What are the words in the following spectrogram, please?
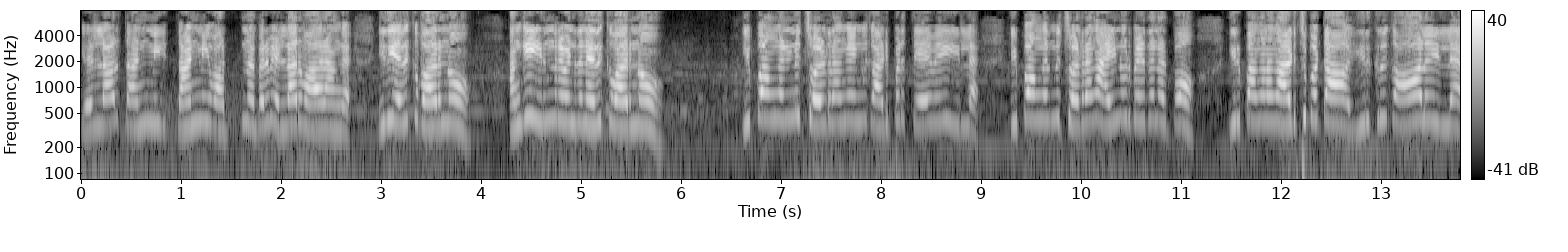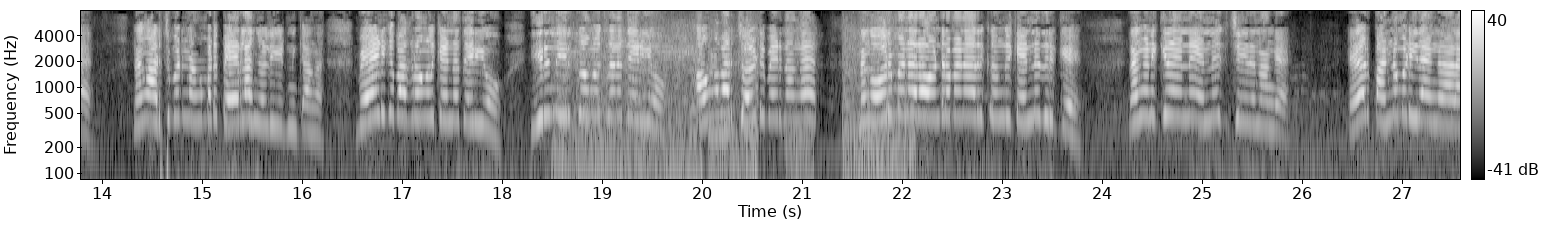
எல்லாரும் தண்ணி தண்ணி வட்டின பிறகு எல்லாரும் வராங்க. இது எதுக்கு வரணும்? அங்கேயே இருந்துட வேண்டியதானே எதுக்கு வரணும்? இப்ப அங்க இருந்து சொல்றாங்க எங்களுக்கு அடிப்படை தேவையே இல்ல. இப்ப அங்க இருந்து சொல்றாங்க ஐநூறு பேர் தானே இருப்போம். இருப்பாங்க. நாங்க அடிச்சு போட்டா இருக்கிறதுக்கு ஆளே இல்ல. நாங்க அடிச்சு போட்டு நாங்க மட்டும் பேர்லாம் சொல்லிட்டு நிக்காங்க. வேடிக்கை பாக்குறவங்களுக்கு என்ன தெரியும்? இருந்து இருக்கிறவங்களுக்கு என்ன தெரியும். அவங்க மாதிரி சொல்லிட்டு போயிருந்தாங்க. நாங்க ஒரு மணி நேரம் ஒன்றரை மணி நேரம் இருக்கிறவங்களுக்கு என்னது இருக்கு? நாங்க நிக்கிற என்ன என்ன செய்யுது நாங்க? எல்லாரும் பண்ண முடியல எங்களால.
